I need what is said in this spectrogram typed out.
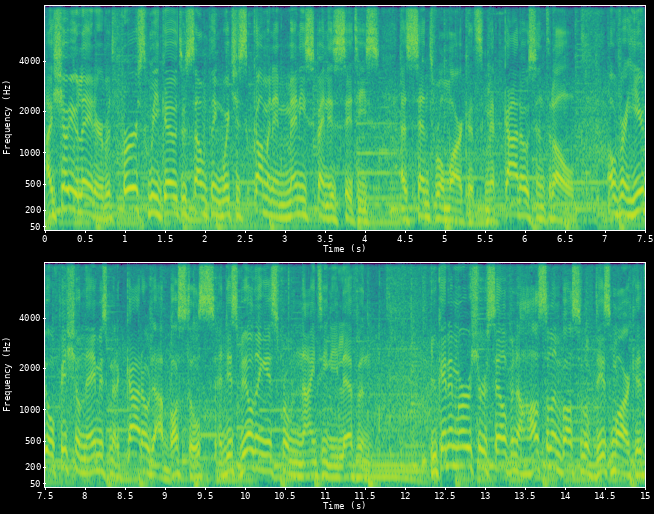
I show you later, but first we go to something which is common in many Spanish cities, a central market, Mercado Central. Over here the official name is Mercado de Abastos and this building is from 1911. You can immerse yourself in the hustle and bustle of this market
